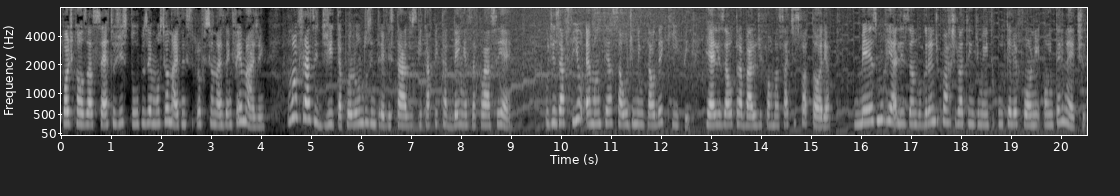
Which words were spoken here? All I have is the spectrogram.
pode causar certos distúrbios emocionais nesses profissionais da enfermagem. Uma frase dita por um dos entrevistados que capta bem essa classe é: O desafio é manter a saúde mental da equipe, realizar o trabalho de forma satisfatória, mesmo realizando grande parte do atendimento por telefone ou internet,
